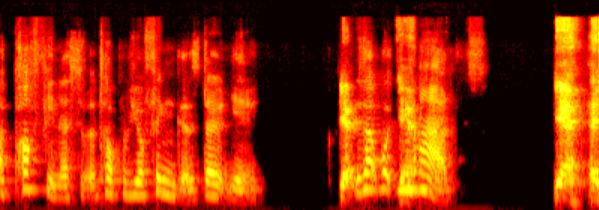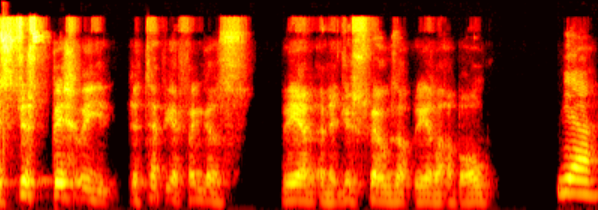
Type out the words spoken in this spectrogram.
a puffiness at the top of your fingers, don't you? Yeah, Is that what you yeah. had? Yeah, it's just basically the tip of your fingers there, and it just swells up there like a ball. Yeah,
